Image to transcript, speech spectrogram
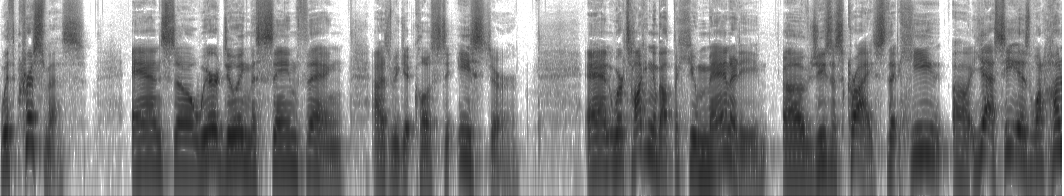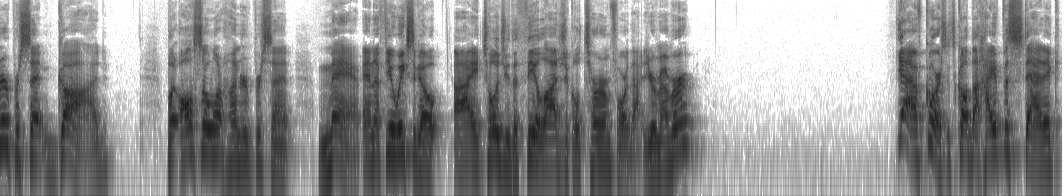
with Christmas. And so we're doing the same thing as we get close to Easter. And we're talking about the humanity of Jesus Christ, that he, uh, yes, he is 100% God, but also 100% man. And a few weeks ago, I told you the theological term for that. You remember? Yeah, of course. It's called the hypostatic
